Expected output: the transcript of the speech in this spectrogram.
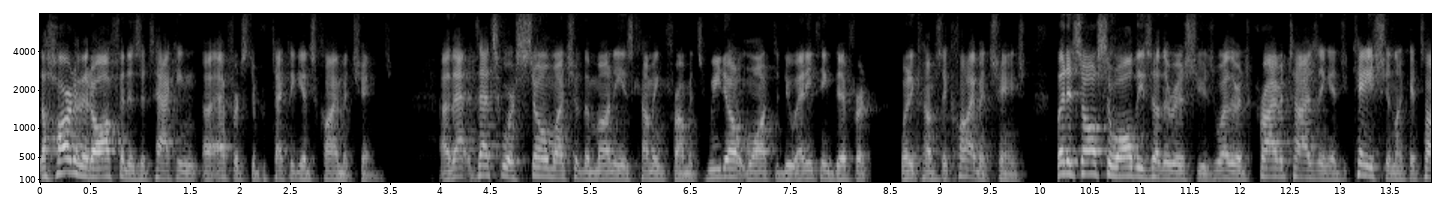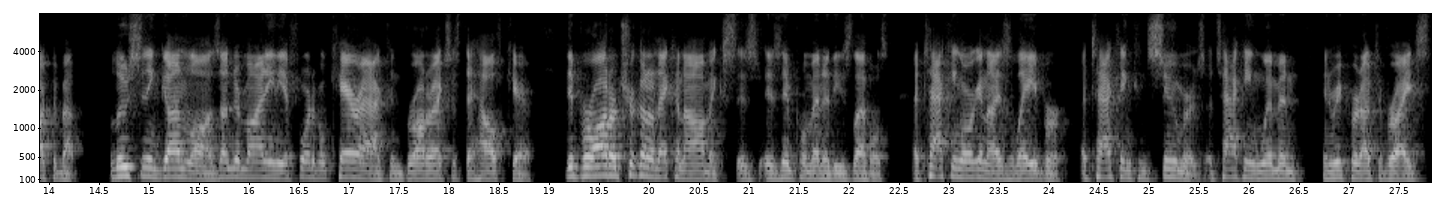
The heart of it often is attacking uh, efforts to protect against climate change. Uh, that that's where so much of the money is coming from. It's we don't want to do anything different when it comes to climate change, but it's also all these other issues, whether it's privatizing education, like I talked about, loosening gun laws, undermining the Affordable Care Act and broader access to health care. The broader trickle down economics is, is implemented at these levels attacking organized labor, attacking consumers, attacking women and reproductive rights.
